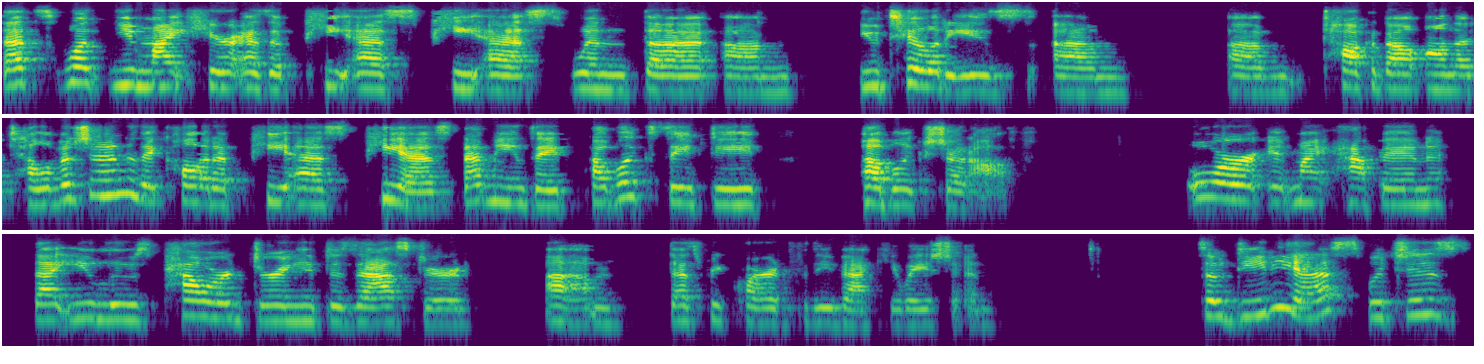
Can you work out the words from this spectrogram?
That's what you might hear as a PSPS when the um, utilities um, um, talk about on the television. They call it a PSPS. That means a public safety public shutoff. Or it might happen that you lose power during a disaster. Um, that's required for the evacuation. So DDS, which is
